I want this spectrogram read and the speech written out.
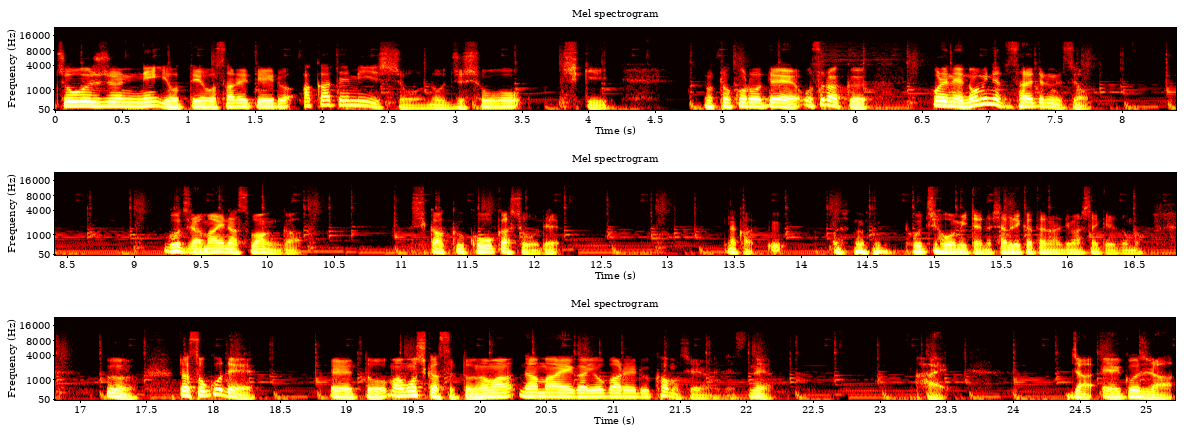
上旬に予定をされているアカデミー賞の授賞式のところで、おそらくこれね、ノミネートされてるんですよ。ゴジラマイナスワンが視覚効果賞で、なんか、う土地方みたいな喋り方になりましたけれども、うん。だそこで、えっ、と、まあ、もしかすると名前名前が呼ばれるかもしれないですね。はい。じゃあ、えーゴジラ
